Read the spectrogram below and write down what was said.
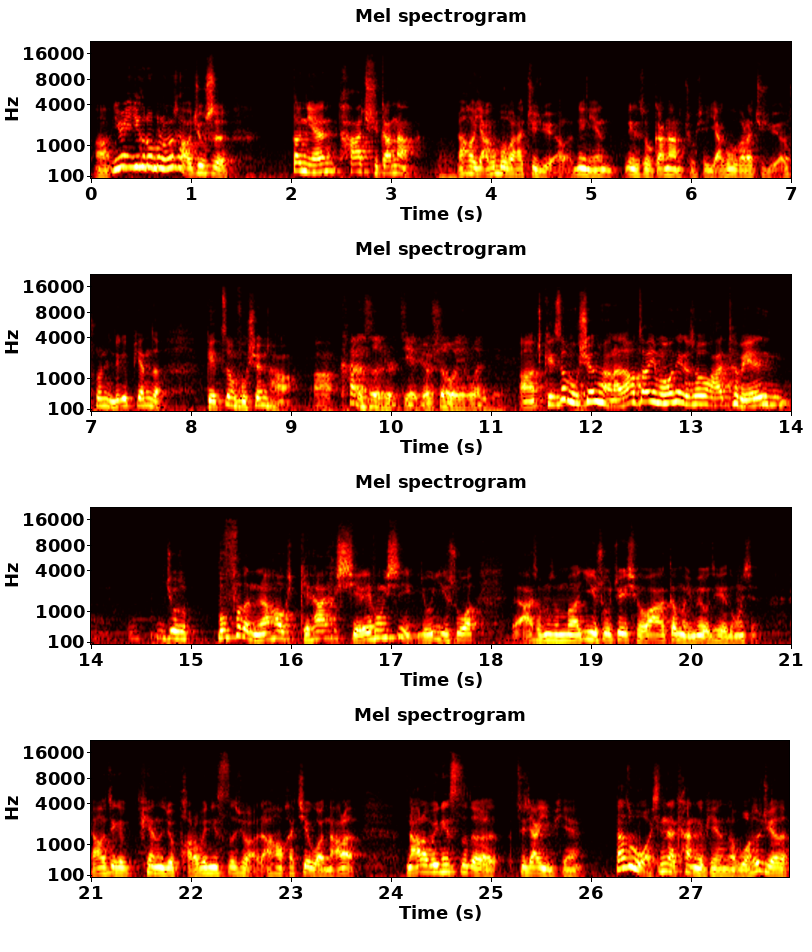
啊，因为一个都不能少就是当年他去戛纳，然后雅各布把他拒绝了，那年那个时候戛纳的主席雅各布把他拒绝了，说你这个片子给政府宣传了。啊，看似是解决社会性问题，啊，给政府宣传了，然后张艺谋那个时候还特别就是不忿，然后给他写了一封信，就一说啊什么什么艺术追求啊，根本就没有这些东西。然后这个片子就跑到威尼斯去了，然后还结果拿了拿了威尼斯的最佳影片。但是我现在看这个片子，我是觉得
